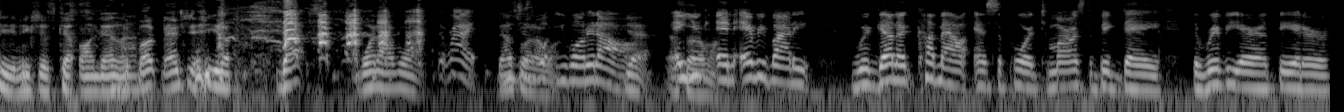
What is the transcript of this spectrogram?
and he just kept on dancing like, Uh-huh. "Fuck that shit," you know. That's what I want. Right. That's what I want, want. You want it all. Yeah, and you and everybody, we're gonna come out and support. Tomorrow's the big day. The Riviera Theater,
